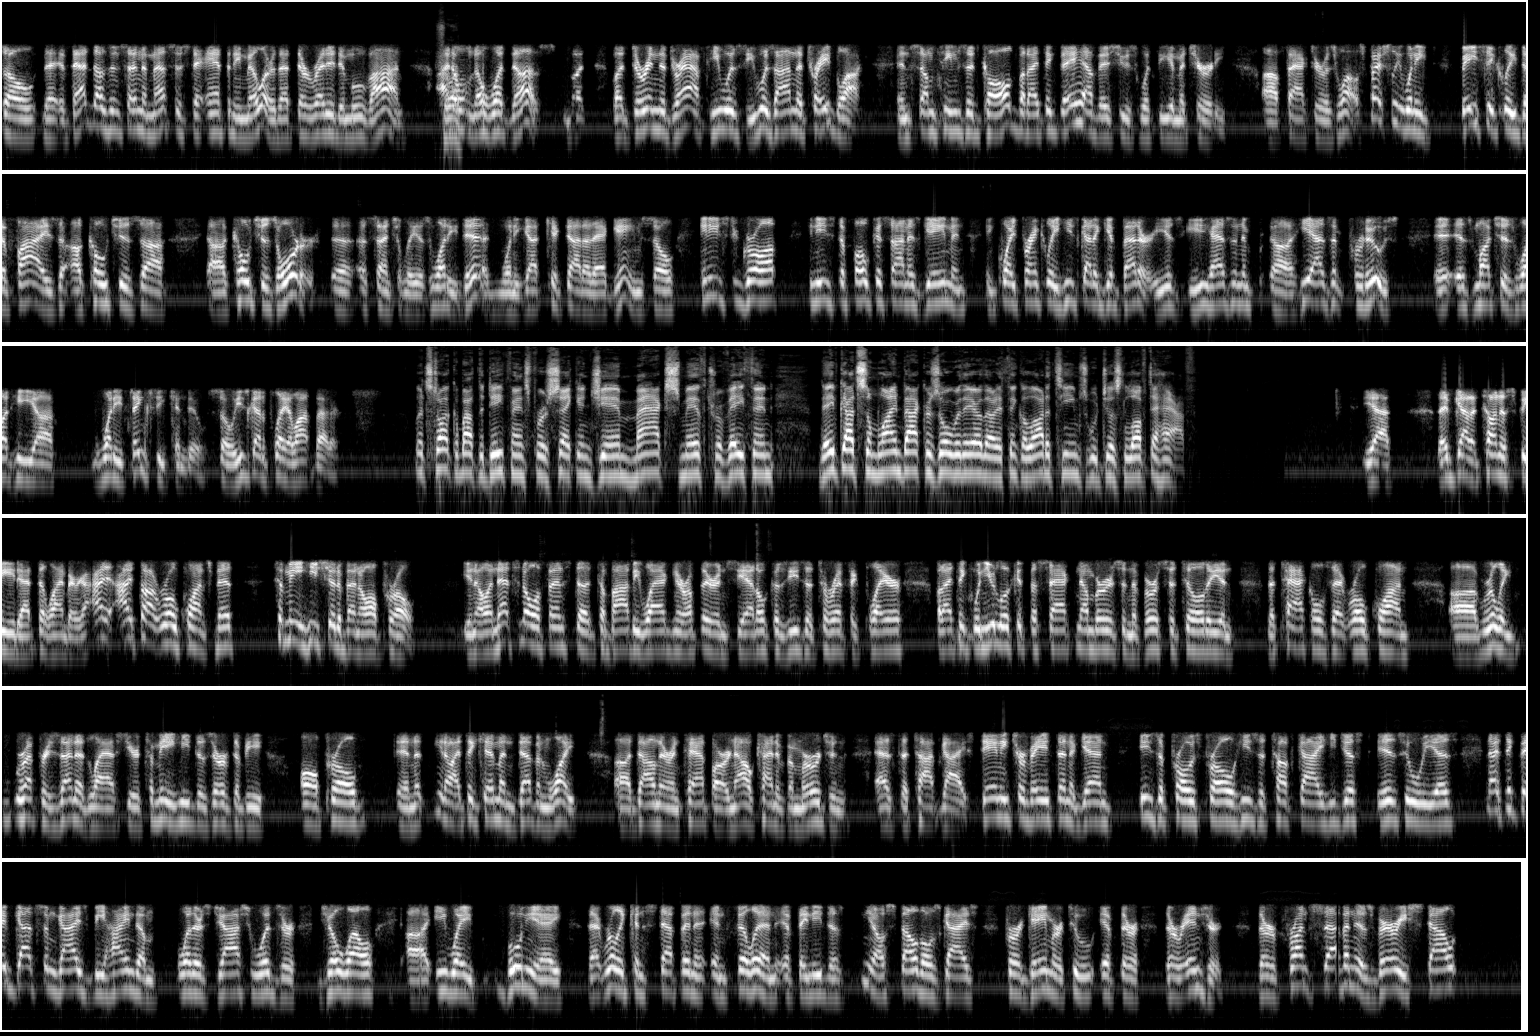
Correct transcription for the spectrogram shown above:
so that if that doesn't send a message to Anthony Miller that they're ready to move on, sure. I don't know what does. But but during the draft, he was he was on the trade block, and some teams had called, but I think they have issues with the immaturity uh, factor as well, especially when he basically defies a coach's uh, uh, coach's order. Uh, essentially, is what he did when he got kicked out of that game. So he needs to grow up. He needs to focus on his game, and, and quite frankly, he's got to get better. He is he hasn't uh, he hasn't produced as much as what he uh, what he thinks he can do. So he's got to play a lot better. Let's talk about the defense for a second, Jim. Max Smith, Trevathan. They've got some linebackers over there that I think a lot of teams would just love to have. Yeah, they've got a ton of speed at the linebacker. I, I thought Roquan Smith, to me, he should have been all pro. You know, and that's no offense to, to Bobby Wagner up there in Seattle because he's a terrific player. But I think when you look at the sack numbers and the versatility and the tackles that Roquan uh, really represented last year, to me, he deserved to be all pro. And, you know, I think him and Devin White uh, down there in Tampa are now kind of emerging as the top guys. Danny Trevathan, again, he's a pro's pro. He's a tough guy. He just is who he is. And I think they've got some guys behind him, whether it's Josh Woods or Joel uh, Iwe Bunier, that really can step in and fill in if they need to, you know, spell those guys for a game or two if they're they're injured. Their front seven is very stout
